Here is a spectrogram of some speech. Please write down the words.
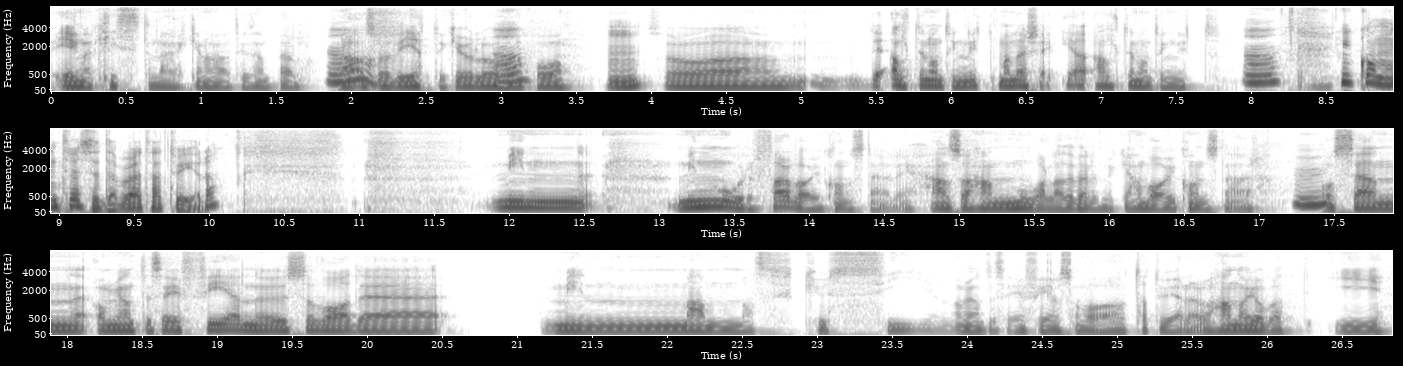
egna klistermärken har jag till exempel. Ja. Ja. alltså det är jättekul att Ja. hålla på. Mm. Så det är alltid någonting nytt. Man lär sig alltid någonting nytt. Ja. Hur kom intresset att börja tatuera? Min, min morfar var ju konstnärlig. Alltså han målade väldigt mycket. Han var ju konstnär. Mm. Och sen, om jag inte säger fel nu, så var det min mammas kusin, om jag inte säger fel, som var tatuerare. Och han har jobbat i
